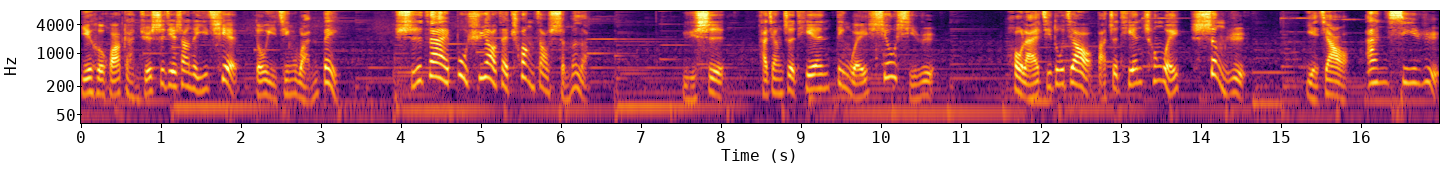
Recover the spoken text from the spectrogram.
耶和华感觉世界上的一切都已经完备，实在不需要再创造什么了。于是，他将这天定为休息日。后来，基督教把这天称为圣日，也叫安息日。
